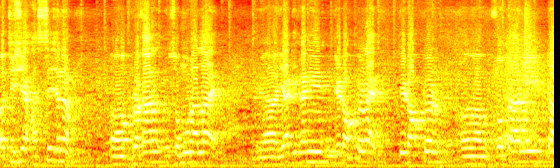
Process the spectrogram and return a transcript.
अतिशय हास्यजनक प्रकार समोर आला आहे या- ठिकाणी जे डॉक्टर आहेत ते डॉक्टर स्वतः न उठता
